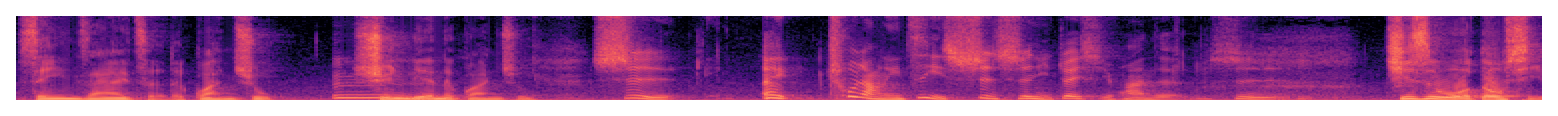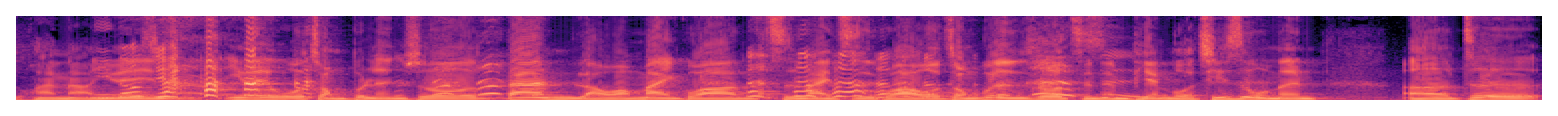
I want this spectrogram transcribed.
身心障碍者的关注、训练的关注。是。哎，处长你自己试吃，你最喜欢的是其实我都喜欢啦，因为 因为我总不能说，当然老王卖瓜，自卖自夸，我总不能说只能偏颇。其实我们呃，这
